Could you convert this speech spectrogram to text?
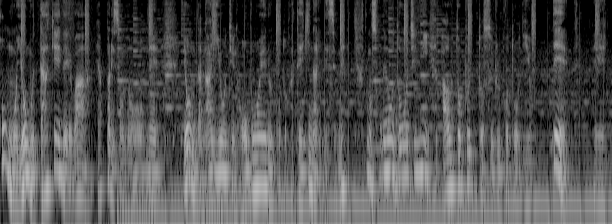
本を読むだけではやっぱりそのね読んだ内容っていうのを覚えることができないんですよね。でもそれを同時にアウトプットすることによって、えー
